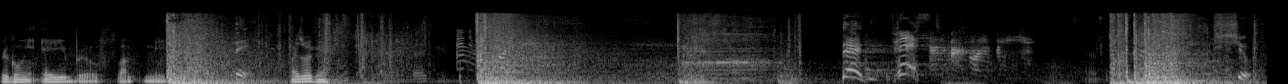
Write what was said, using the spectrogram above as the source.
They're going A, bro. Fuck me. There. Mais alguém. Shoot.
